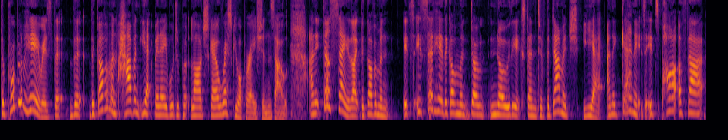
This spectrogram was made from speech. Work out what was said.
the problem here is that the, the government haven't yet been able to put large scale rescue operations out. And it does say, like, the government it's it's said here the government don't know the extent of the damage yet. And again, it's it's part of that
